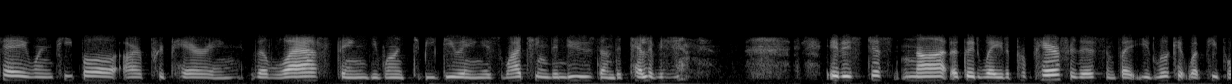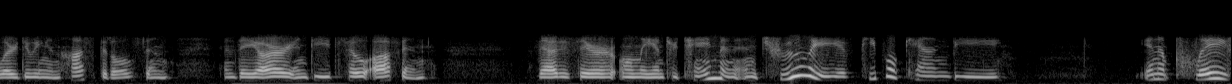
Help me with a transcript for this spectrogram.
say when people are preparing, the last thing you want to be doing is watching the news on the television. it is just not a good way to prepare for this. But you look at what people are doing in hospitals, and and they are indeed so often that is their only entertainment. And truly, if people can be in a place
